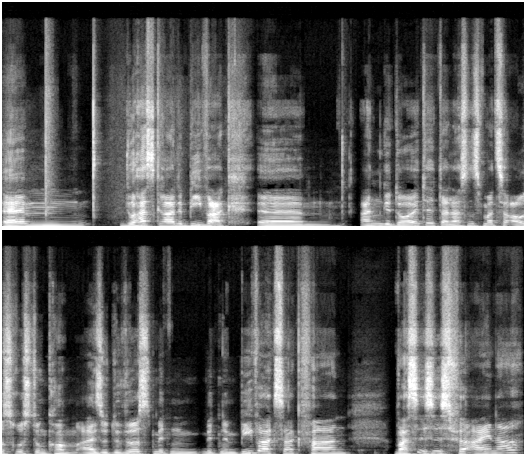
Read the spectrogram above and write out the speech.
Ähm, du hast gerade Biwak ähm, angedeutet. Da lass uns mal zur Ausrüstung kommen. Also du wirst mit, ein, mit einem Biwaksack fahren. Was ist es für einer?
